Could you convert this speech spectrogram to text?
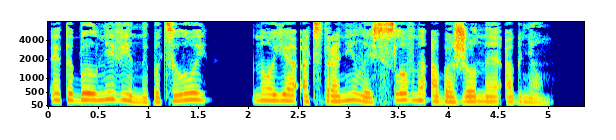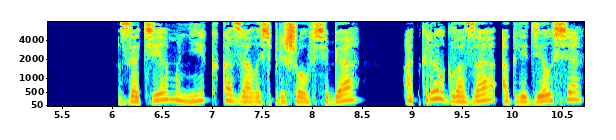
Это был невинный поцелуй, но я отстранилась, словно обожженная огнем. Затем Ник, казалось, пришел в себя, открыл глаза, огляделся,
